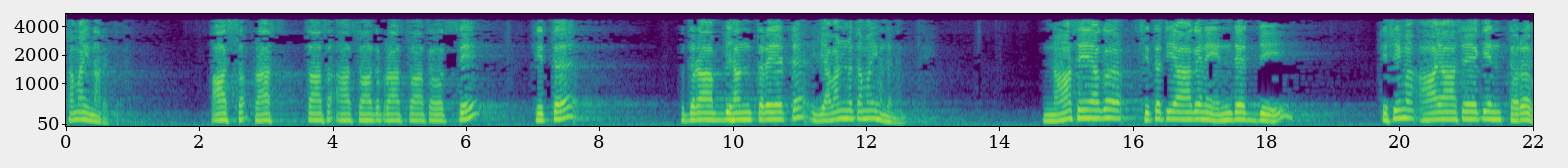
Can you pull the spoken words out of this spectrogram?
තමයි නරක. ආස්ස ප්‍රාස්වාස ආස්වාද ප්‍රාස්වාස ඔස්සේ හිත උදරාභ්‍යන්තරයට යවන්න තමයි හොඳ නැත්තේ. නාසයේ අග සිත තියාගෙන එන්දෙද්දී කිසිම ආයාසයකින් තොරව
